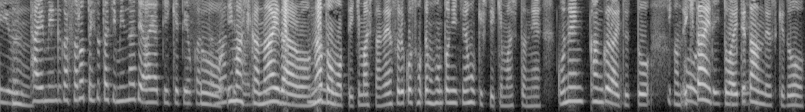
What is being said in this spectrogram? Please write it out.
いううんタイミングが揃った人たちみんなでああやって行けてよかったなってそう今しかないだろうなと思って行きましたね。それこそ、でも本当に一年放棄して行きましたね。5年間ぐらいずっと、あの、行きたいとは言ってたんですけど、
